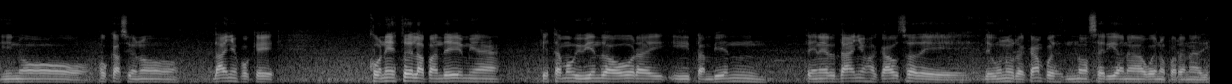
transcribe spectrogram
no ocasionó daños porque con esto de la pandemia que estamos viviendo ahora y, también tener daños a causa de, de, un huracán, pues no sería nada bueno para nadie.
